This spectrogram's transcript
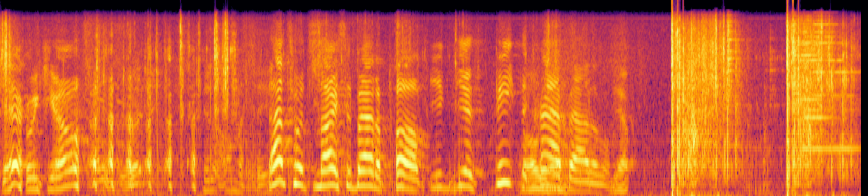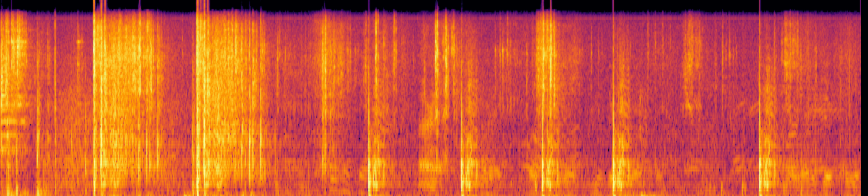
There we go. Hit it on the table. That's what's nice about a pump. You just beat the Oh, crap yeah. out of them. Yep. Let it get to it.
